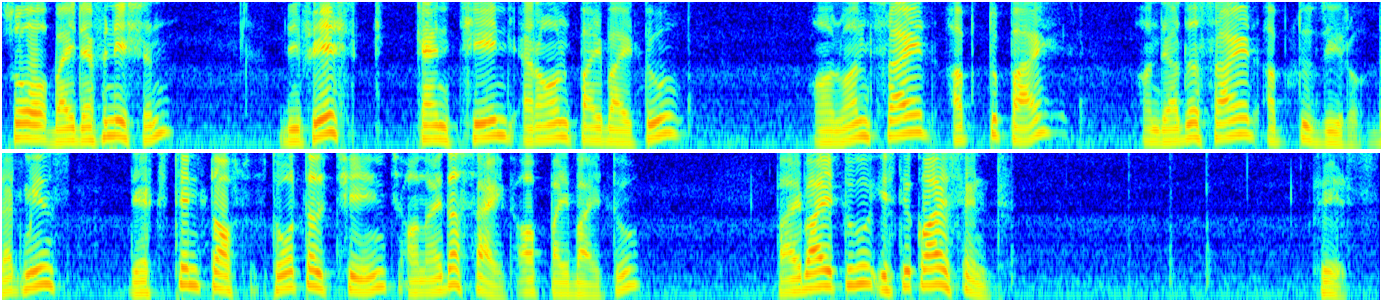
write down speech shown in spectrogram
So, by definition the phase can change around pi by 2 on one side up to pi on the other side up to 0. That means, the extent of total change on either side of pi by 2, pi by 2 is the quiescent phase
